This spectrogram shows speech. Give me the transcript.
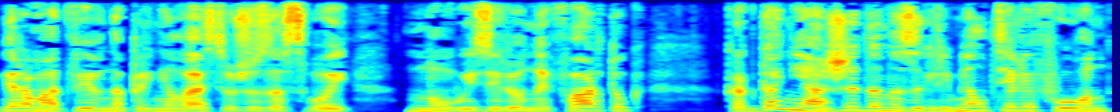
Вера Матвеевна принялась уже за свой новый зеленый фартук, когда неожиданно загремел телефон.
